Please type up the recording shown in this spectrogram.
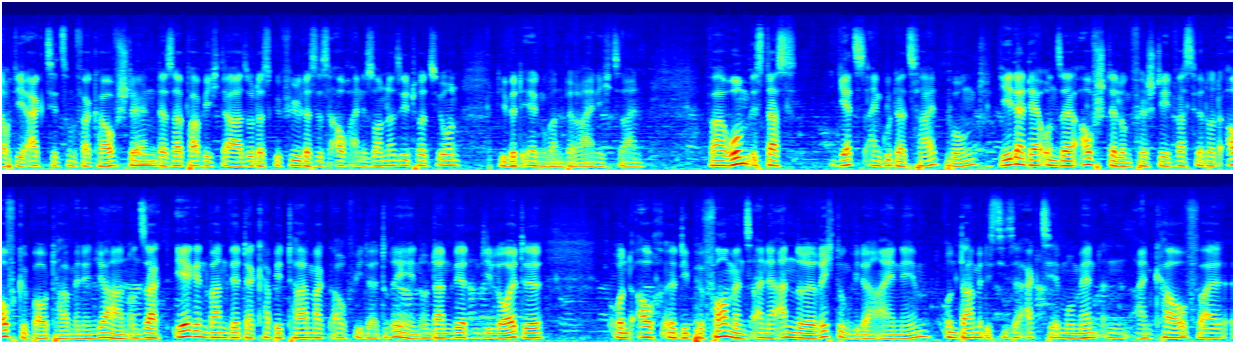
Euro auch die Aktie zum Verkauf stellen. Deshalb habe ich da so das Gefühl, das ist auch eine Sondersituation, die wird irgendwann bereinigt sein. Warum ist das jetzt ein guter Zeitpunkt. Jeder, der unsere Aufstellung versteht, was wir dort aufgebaut haben in den Jahren und sagt, irgendwann wird der Kapitalmarkt auch wieder drehen und dann werden die Leute und auch äh, die Performance eine andere Richtung wieder einnehmen. Und damit ist diese Aktie im Moment ein, ein, Kauf, weil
